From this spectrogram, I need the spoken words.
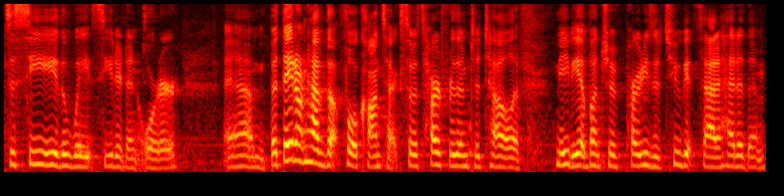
to see the wait seated in order. Um, but they don't have the full context, so it's hard for them to tell if maybe a bunch of parties of two get sat ahead of them.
